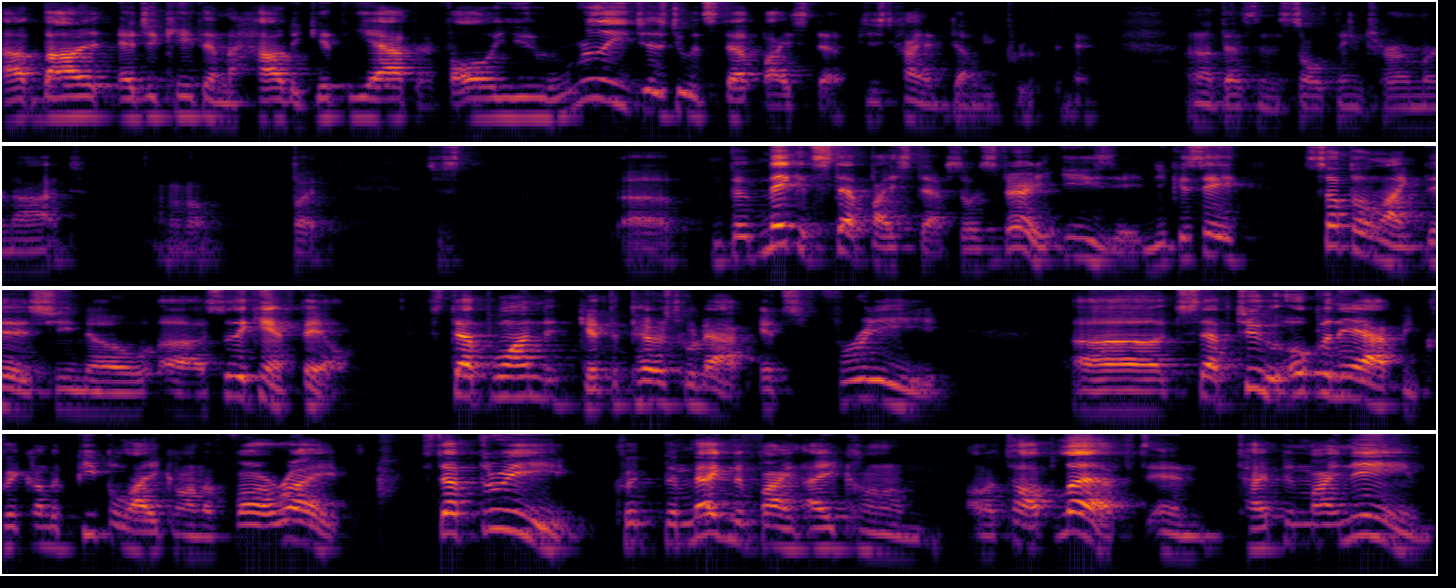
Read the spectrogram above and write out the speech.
about it, educate them how to get the app and follow you, and really just do it step by step, just kind of dummy proofing it. I don't know if that's an insulting term or not. I don't know, but just uh, but make it step by step, so it's very easy. And you can say something like this, you know, uh, so they can't fail. Step one, get the Periscope app. It's free. Uh, step two, open the app and click on the people icon on the far right. Step three, click the magnifying icon on the top left and type in my name.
